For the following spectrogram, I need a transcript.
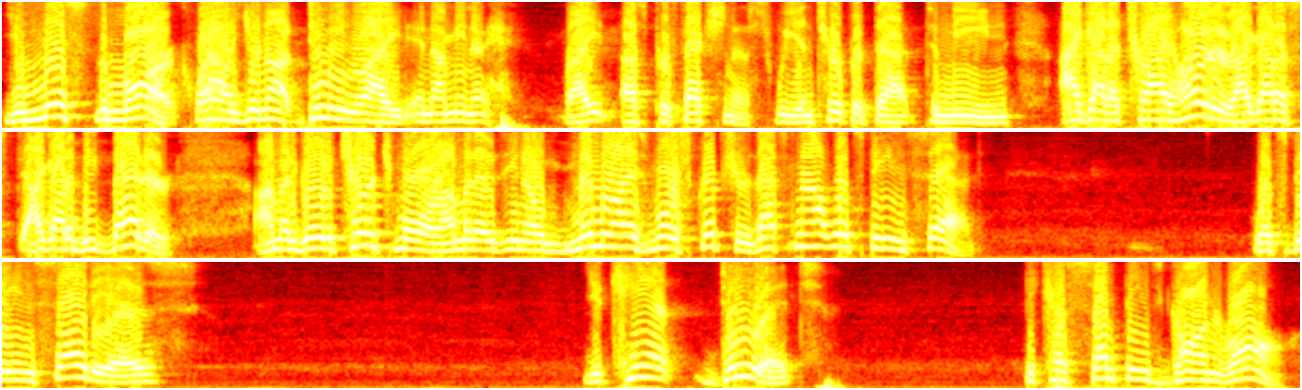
You miss the mark. Well, you're not doing right. And I mean, uh, right? Us perfectionists, we interpret that to mean I got to try harder. I got to I got to be better. I'm going to go to church more. I'm going to, you know, memorize more scripture. That's not what's being said. What's being said is you can't do it because something's gone wrong.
